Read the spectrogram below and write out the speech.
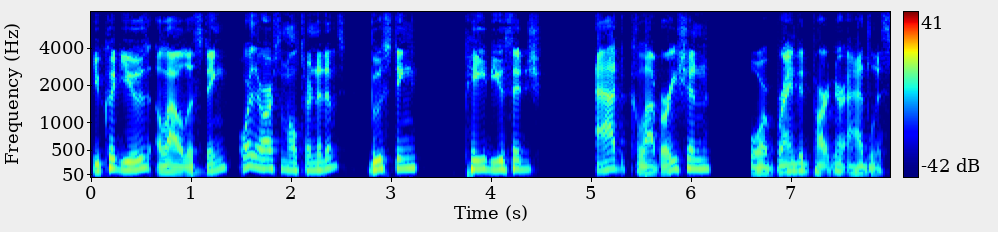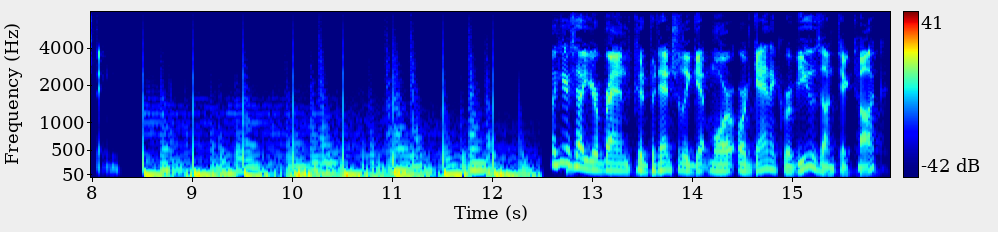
you could use allow listing, or there are some alternatives boosting, paid usage, ad collaboration, or branded partner ad listing. Well, here's how your brand could potentially get more organic reviews on TikTok.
